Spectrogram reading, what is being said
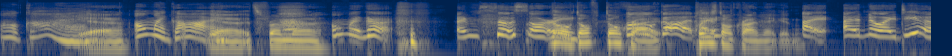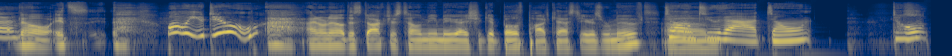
Oh God. Yeah, Oh my God. yeah. It's from. Uh, Oh my God. I'm so sorry. no, don't, don't cry. Oh, God, please I- don't cry, Megan. I I had no idea. No, it's. What will you do? I don't know. This doctor's telling me maybe I should get both podcast ears removed. Don't Um, do that. Don't Don't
